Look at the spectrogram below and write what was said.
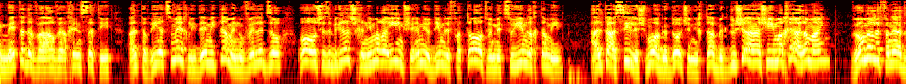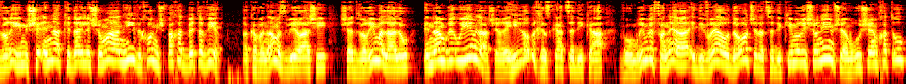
אמת הדבר ואכן סטית, אל תביאי עצמך לידי מיתה מנוולת זו, או שזה בגלל שכנים הרעים שהם יודעים לפתות ומצויים לך תמיד. אל תעשי לשמו הגדול שנכתב בקדושה, שימחה על המים. ואומר לפניה דברים שאינה כדאי לשומן היא וכל משפחת בית אביה. הכוונה, מסביר רש"י, שהדברים הללו אינם ראויים לה, שהרי היא לא בחזקת צדיקה, ואומרים לפניה את דברי ההודעות של הצדיקים הראשונים שאמרו שהם חטאו.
